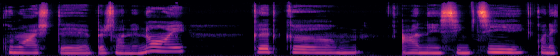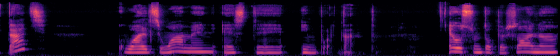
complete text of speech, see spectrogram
cunoaște persoane noi, cred că a ne simți conectați cu alți oameni este important. Eu sunt o persoană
